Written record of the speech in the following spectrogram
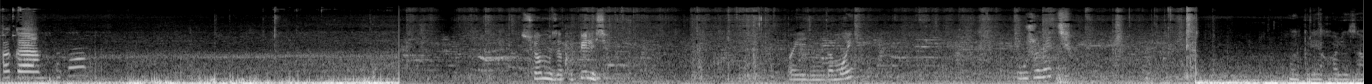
Пока. Пока. Все, мы закупились. Поедем домой ужинать. Мы приехали за,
